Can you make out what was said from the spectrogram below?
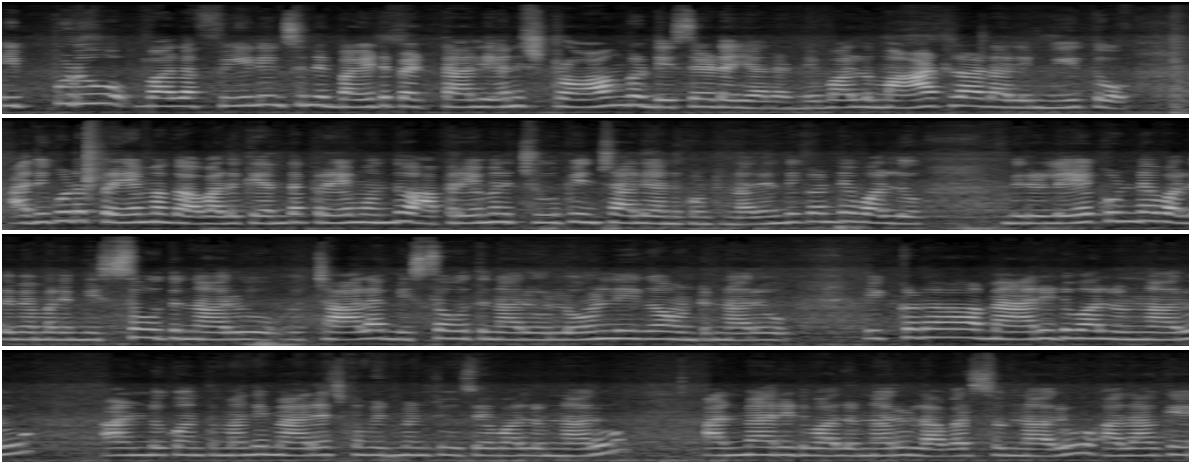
ఇప్పుడు వాళ్ళ ఫీలింగ్స్ని బయట పెట్టాలి అని స్ట్రాంగ్గా డిసైడ్ అయ్యారండి. వాళ్ళు మాట్లాడాలి మీతో. అది కూడా ప్రేమగా వాళ్ళకి ఎంత ప్రేమ ఉందో ఆ ప్రేమని చూపించాలి అనుకుంటున్నారు. ఎందుకంటే వాళ్ళు మీరు లేకుండా వాళ్ళు మిమ్మల్ని మిస్ అవుతున్నారు చాలా మిస్ అవుతున్నారు లోన్లీగా ఉంటున్నారు. ఇక్కడ మ్యారీడ్ వాళ్ళు ఉన్నారు. అండ్ కొంతమంది మ్యారేజ్ కమిట్మెంట్ చూసే వాళ్ళు ఉన్నారు. అన్మ్యారీడ్ వాళ్ళు ఉన్నారు లవర్స్ ఉన్నారు అలాగే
